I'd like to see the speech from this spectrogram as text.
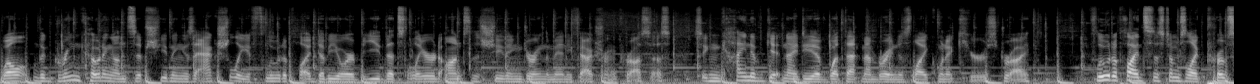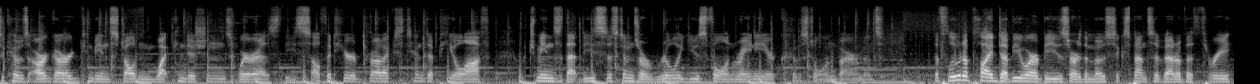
Well, the green coating on zip sheathing is actually a fluid applied WRB that's layered onto the sheathing during the manufacturing process, so you can kind of get an idea of what that membrane is like when it cures dry. Fluid-applied systems like Prosoco's R-Guard can be installed in wet conditions, whereas the self-adhered products tend to peel off, which means that these systems are really useful in rainy or coastal environments. The fluid-applied WRBs are the most expensive out of the three,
